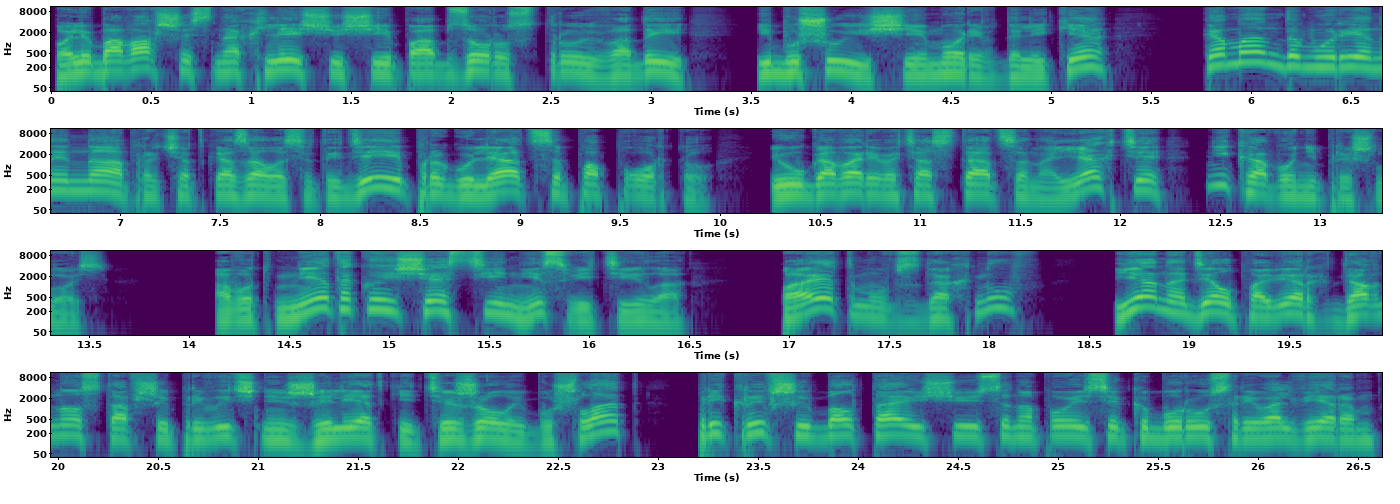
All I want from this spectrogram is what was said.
Полюбовавшись на хлещущие по обзору струи воды и бушующее море вдалеке, команда Мурены напрочь отказалась от идеи прогуляться по порту, и уговаривать остаться на яхте никого не пришлось. А вот мне такое счастье не светило. Поэтому, вздохнув, я надел поверх давно ставшей привычной жилетки тяжелый бушлат, прикрывший болтающуюся на поясе кобуру с револьвером,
